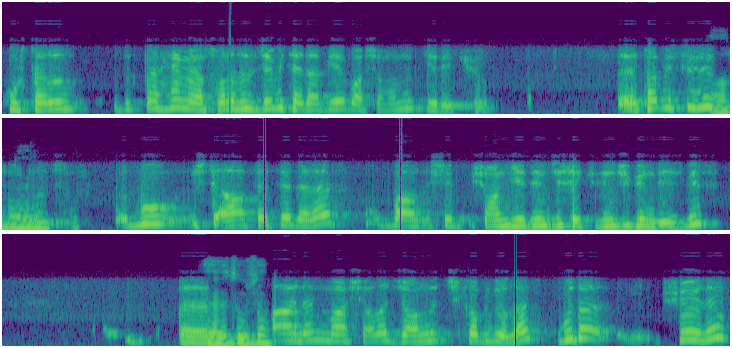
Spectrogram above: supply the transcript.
kurtarıldıktan hemen sonra hızlıca bir tedaviye başlamamız gerekiyor. E, tabii sizin sorunuz bu işte afetzedeler bazı işte şu an 7. 8. gündeyiz biz. E, Evet hocam. halen maşallah canlı çıkabiliyorlar. Bu da şöyle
